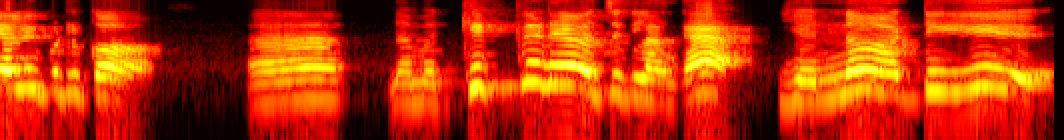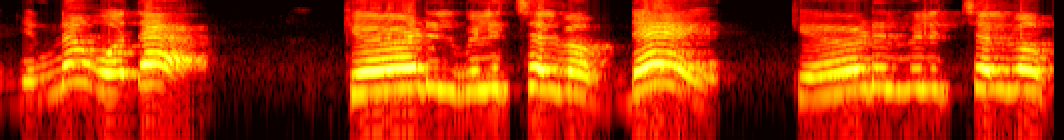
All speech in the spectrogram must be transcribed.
கேள்விப்பட்டிருக்கோம். ஆஹ் நம்ம கிக்குனே வச்சுக்கலாங்க. என்ன அடி என்ன உத? கேடில் விழிச்செல்வம். டேய் கேடில் விழிச்செல்வம்.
